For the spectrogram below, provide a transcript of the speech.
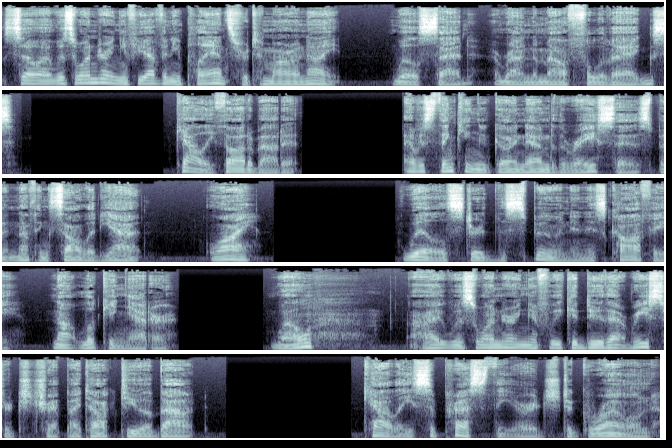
So I was wondering if you have any plans for tomorrow night, Will said, around a mouthful of eggs. Callie thought about it. I was thinking of going down to the races, but nothing solid yet. Why? Will stirred the spoon in his coffee, not looking at her. Well, I was wondering if we could do that research trip I talked to you about. Callie suppressed the urge to groan.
